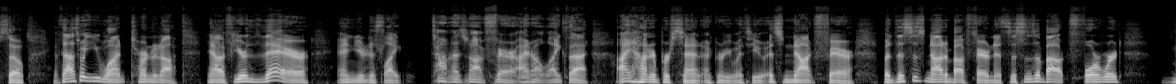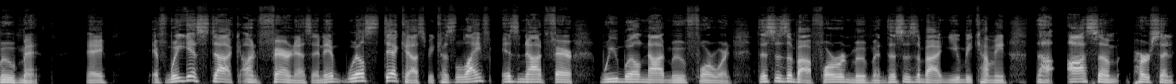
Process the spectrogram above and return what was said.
So if that's what you want, turn it off. Now, if you're there and you're just like, Tom, that's not fair. I don't like that. I 100% agree with you. It's not fair. But this is not about fairness. This is about forward movement. Okay. If we get stuck on fairness, and it will stick us because life is not fair, we will not move forward. This is about forward movement. This is about you becoming the awesome person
